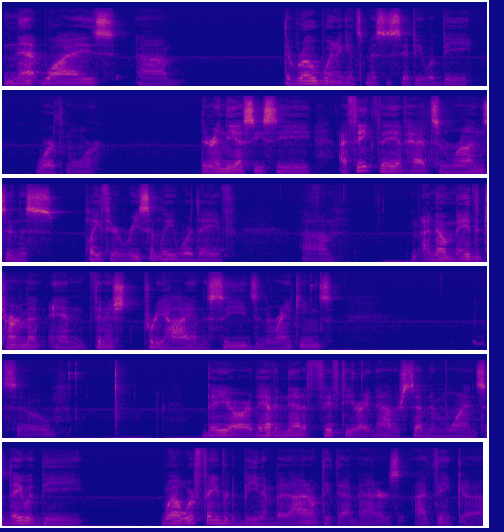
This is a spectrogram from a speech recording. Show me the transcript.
net wise, um, the road win against Mississippi would be worth more. They're in the SEC. I think they have had some runs in this playthrough recently where they've, um, I know, made the tournament and finished pretty high in the seeds and the rankings. So they are they have a net of 50 right now. They're seven and one, so they would be. Well, we're favored to beat them, but I don't think that matters. I think uh,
